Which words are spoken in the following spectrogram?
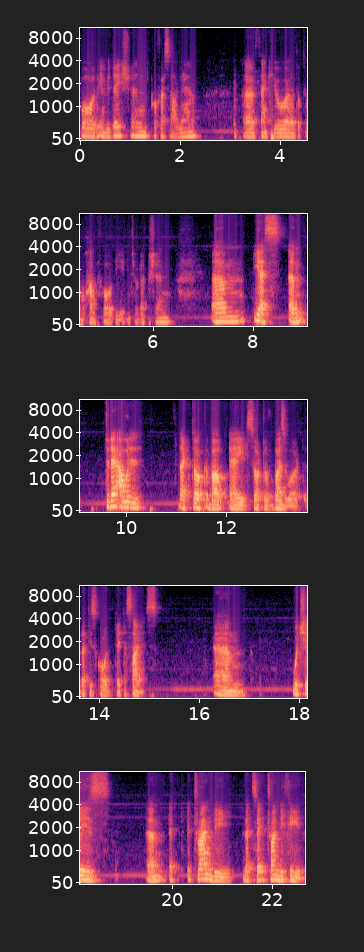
for the invitation, Professor Allam. Uh, thank you, uh, Dr. Mohamed, for the introduction. Um, yes, um, today I will like talk about a sort of buzzword that is called data science, um, which is um, a, a trendy, let's say, a trendy field.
